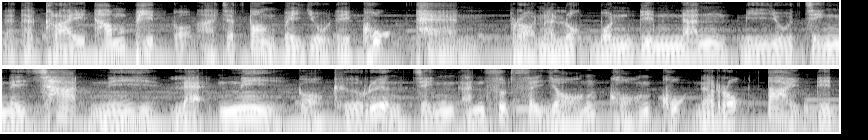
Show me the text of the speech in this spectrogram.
แต่ถ้าใครทำผิดก็อาจจะต้องไปอยู่ในคุกแทน เพราะนรกบนดินนั้นมีอยู่จริงในชาตินี้ และนี่ก็คือเรื่องจริงอันสุดสยองของคุกนรกใต้ดิน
